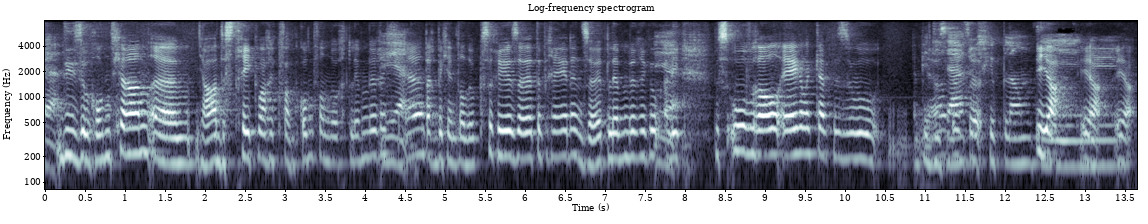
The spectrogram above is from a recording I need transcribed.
ja. die zo rondgaan. Ehm, ja, de streek waar ik van kom, van Noord-Limburg, Ja. hè, daar begint dat ook serieus uit te breiden. In Zuid-Limburg ook. Allee, dus overal eigenlijk heb je zo... Heb je die zaadjes geplant die ja, ja, ja,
